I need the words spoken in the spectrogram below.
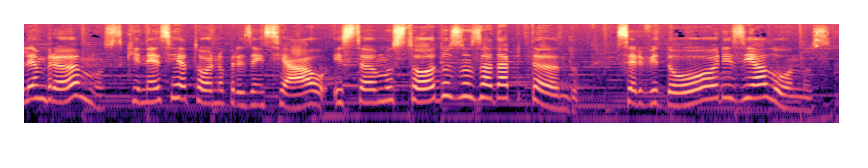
Lembramos que nesse retorno presencial estamos todos nos adaptando, servidores e alunos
